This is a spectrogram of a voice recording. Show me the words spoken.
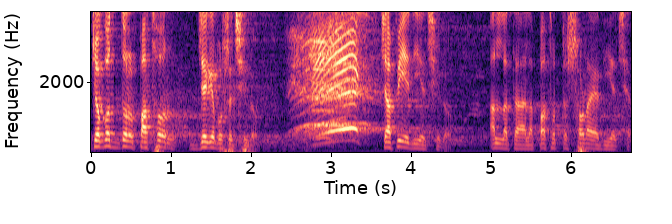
জগদ্দল পাথর জেগে বসেছিল। চাপিয়ে দিয়েছিল। আল্লাহ তাআলা পাথরটা সরাইয়া দিয়েছেন।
